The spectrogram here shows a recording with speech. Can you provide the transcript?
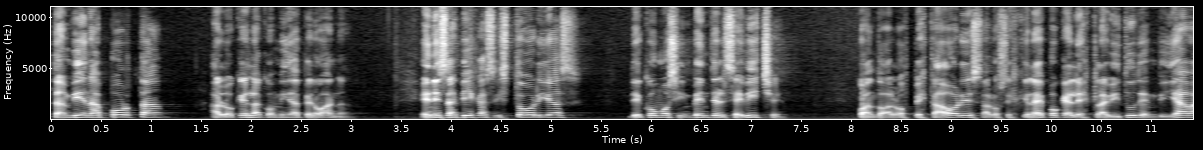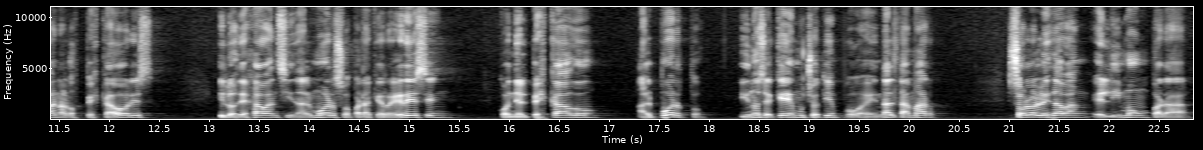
también aporta a lo que es la comida peruana. En esas viejas historias de cómo se inventa el ceviche, cuando a los pescadores, en la época de la esclavitud, enviaban a los pescadores y los dejaban sin almuerzo para que regresen con el pescado al puerto y no se quede mucho tiempo en alta mar. Solo les daban el limón para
